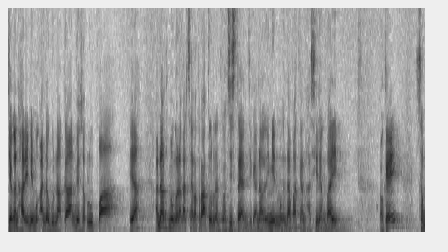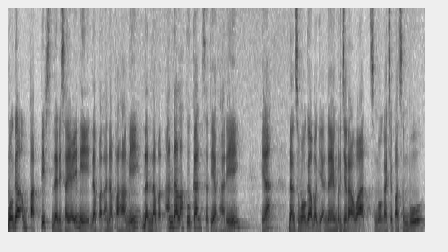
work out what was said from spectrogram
Jangan hari ini Anda gunakan, besok lupa, ya. Anda harus menggunakan secara teratur dan konsisten jika Anda ingin mendapatkan hasil yang baik. Oke, semoga empat tips dari saya ini dapat Anda pahami dan dapat Anda lakukan setiap hari, ya. Dan semoga bagi Anda yang berjerawat, semoga cepat sembuh,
